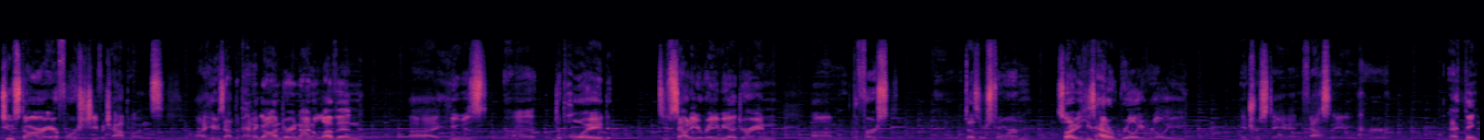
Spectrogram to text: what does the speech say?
two-star Air Force Chief of Chaplains. Uh, he was at the Pentagon during 9-11. Uh, he was uh, deployed to Saudi Arabia during um, the first Desert Storm. So I mean, he's had a really, really interesting and fascinating career. I think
